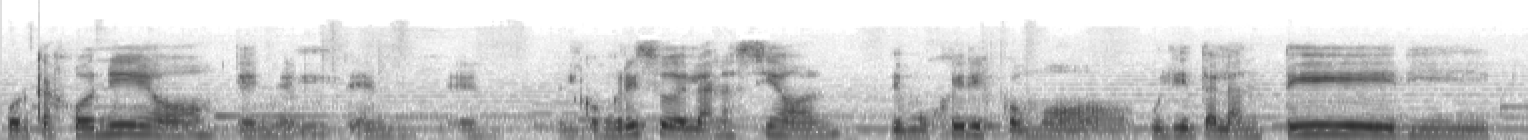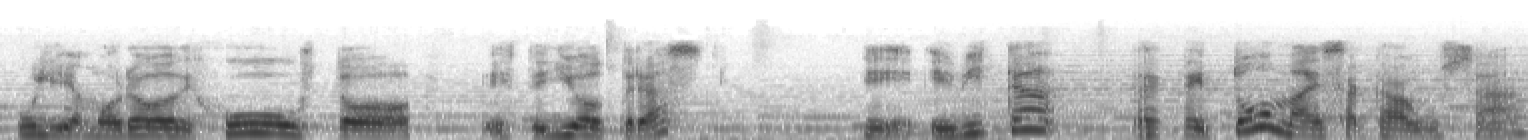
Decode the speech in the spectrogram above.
por cajoneo en el, en, el Congreso de la Nación, de mujeres como Julieta Lanteri, Julia Moró de Justo este, y otras, eh, Evita retoma esa causa,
